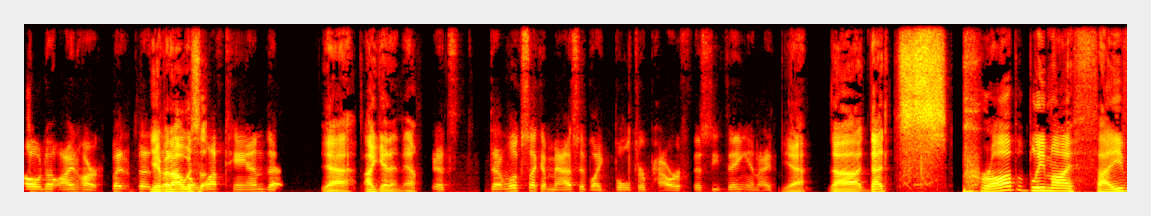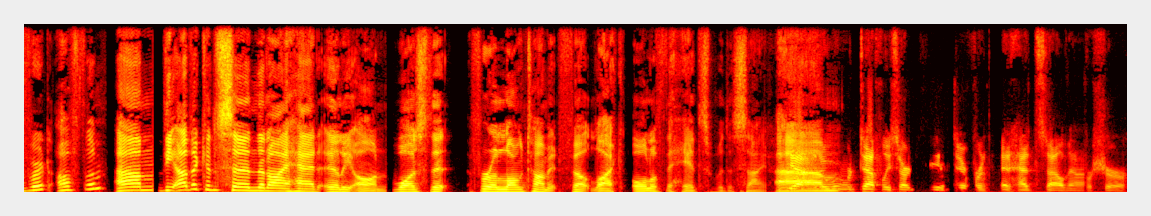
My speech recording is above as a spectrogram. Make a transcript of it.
Oh no, Ironheart. But the, Yeah, the- but I was- left hand that Yeah, I get it now. it's that looks like a massive like bolter power fisty thing, and I Yeah. Uh, that's probably my favorite of them. Um, the other concern that I had early on was that for a long time it felt like all of the heads were the same. yeah, Um, we're definitely starting to see a difference in head style now for sure.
